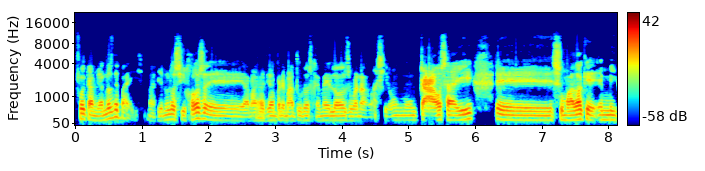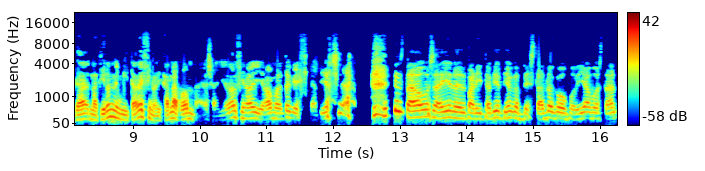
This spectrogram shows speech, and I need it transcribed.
fue cambiarnos de país. Nacieron los hijos, eh, además nacieron prematuros, gemelos, bueno, ha sido un, caos ahí, eh, sumado a que en mitad, nacieron en mitad de finalizar la ronda. O sea, yo al final llegaba un momento que decía, tío, o sea, estábamos ahí en el paritorio, tío, contestando como podíamos, tal.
